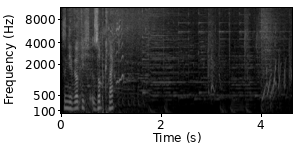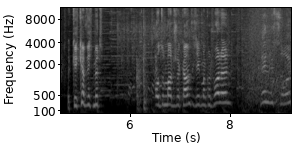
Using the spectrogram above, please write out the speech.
Sind die wirklich so beknackt? Okay, ich kämpfe nicht mit. Automatischer Kampf, ich leg mal Kontrolle hin. Lehne mich zurück.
